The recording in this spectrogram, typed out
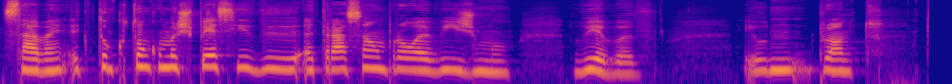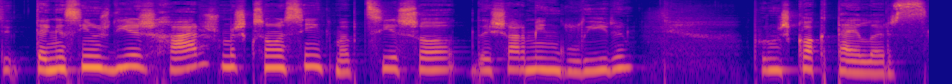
Sabem? Estão, estão com uma espécie de atração para o abismo bêbado. Eu, pronto, tenho assim uns dias raros, mas que são assim, que me apetecia só deixar-me engolir por uns cocktailers.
